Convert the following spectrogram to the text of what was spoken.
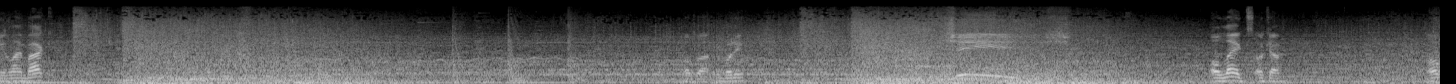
Can line back? Hold on, anybody? Sheesh. Oh, legs, okay. Oh.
